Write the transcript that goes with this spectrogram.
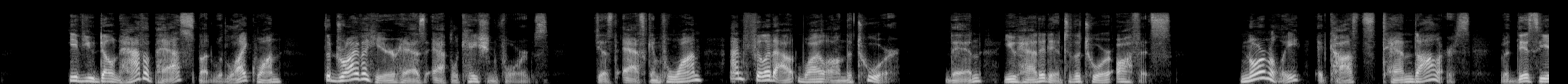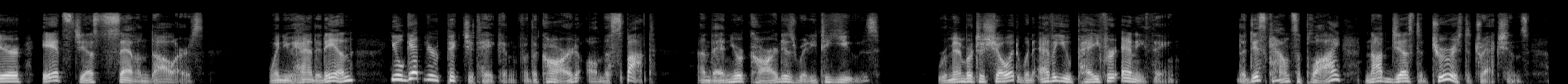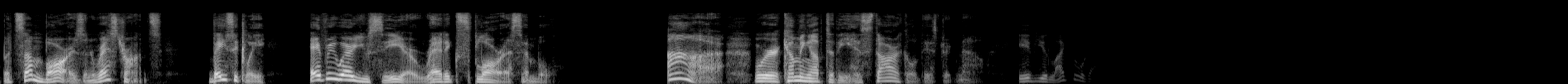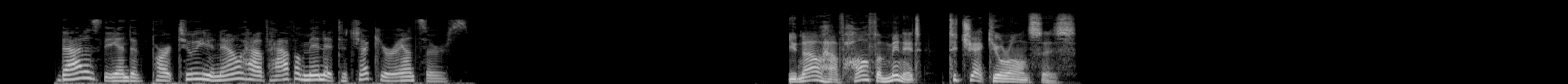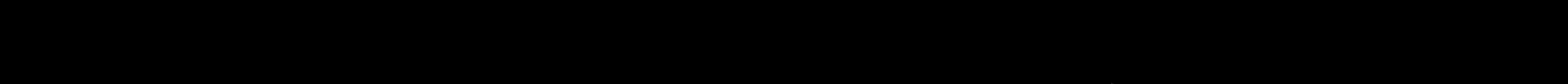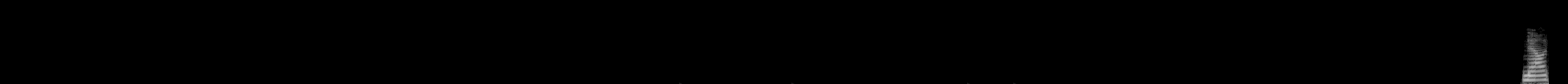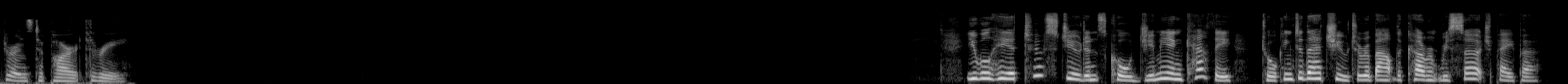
If you don't have a pass but would like one, the driver here has application forms. Just ask him for one and fill it out while on the tour. Then you hand it into the tour office. Normally, it costs $10, but this year it's just $7. When you hand it in, you'll get your picture taken for the card on the spot, and then your card is ready to use. Remember to show it whenever you pay for anything. The discounts apply not just to tourist attractions, but some bars and restaurants. Basically, everywhere you see a red Explorer symbol. Ah, we're coming up to the historical district now. If you'd like to look at That is the end of part two. You now have half a minute to check your answers. You now have half a minute to check your answers. Now turns to part three. You will hear two students called Jimmy and Kathy talking to their tutor about the current research paper.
